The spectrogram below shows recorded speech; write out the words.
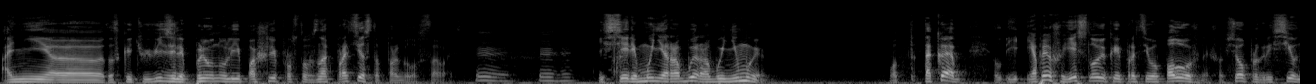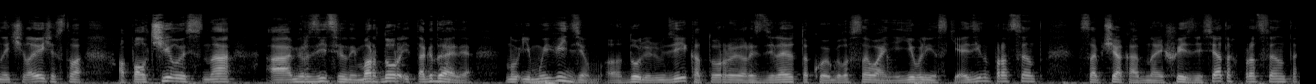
они, э, так сказать, увидели, плюнули и пошли просто в знак протеста проголосовать. Mm -hmm. Из серии «Мы не рабы, рабы не мы». Вот такая... Я понимаю, что есть логика и противоположная, что все прогрессивное человечество ополчилось на омерзительный Мордор и так далее. Ну и мы видим э, долю людей, которые разделяют такое голосование. Явлинский 1%, Собчак 1,6%,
